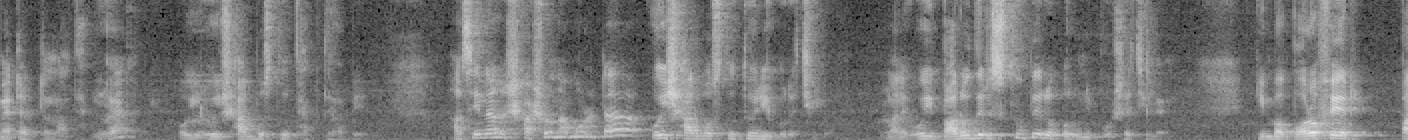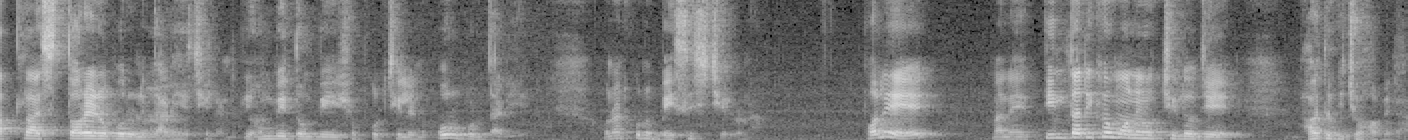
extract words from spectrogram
ম্যাটারটা না থাকে হ্যাঁ? ওই ওই সারবস্তু থাকতে হবে। হাসিনার শাসন আমলটা ওই সারবস্তু তৈরি করেছিল। মানে ওই বারুদের স্তূপের ওপর উনি বসেছিলেন। কিংবা বরফের পাতলা স্তরের ওপর উনি দাঁড়িয়েছিলেন কি হম্বি তম্বি এসব করছিলেন ওর উপর দাঁড়িয়ে। ওনার কোনো বেসিস ছিল না। ফলে মানে তিন তারিখেও মনে হচ্ছিল যে হয়তো কিছু হবে না।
